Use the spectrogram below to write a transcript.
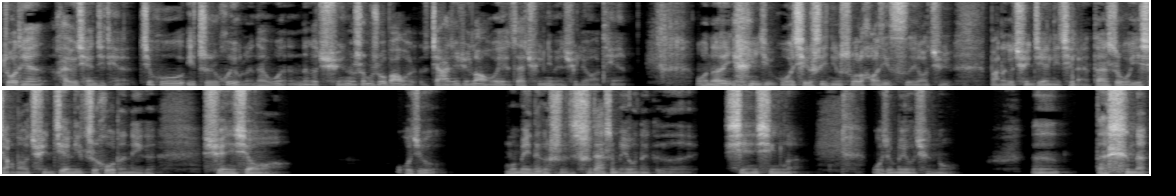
昨天还有前几天，几乎一直会有人在问那个群什么时候把我加进去，让我也在群里面去聊天。我呢，我其实已经说了好几次要去把那个群建立起来，但是我一想到群建立之后的那个喧嚣啊，我就我没那个实实在是没有那个闲心了，我就没有去弄。嗯，但是呢，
